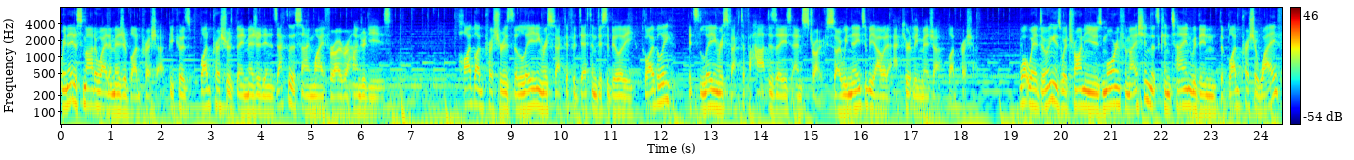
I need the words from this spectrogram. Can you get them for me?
We need a smarter way to measure blood pressure because blood pressure has been measured in exactly the same way for over 100 years. High blood pressure is the leading risk factor for death and disability globally. It's the leading risk factor for heart disease and stroke, so we need to be able to accurately measure blood pressure. What we're doing is we're trying to use more information that's contained within the blood pressure wave,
